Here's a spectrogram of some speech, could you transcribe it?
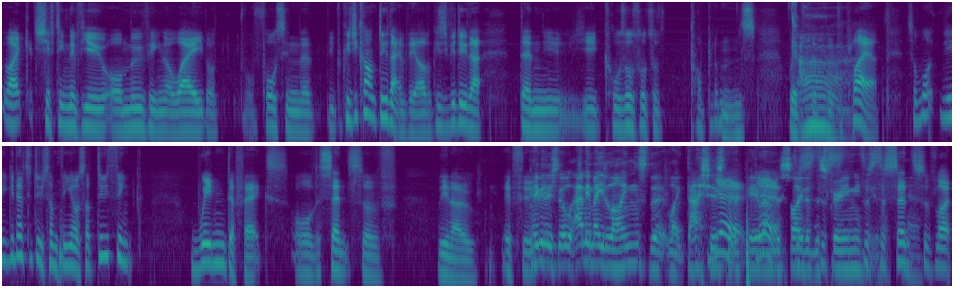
like shifting the view or moving away or, or forcing the because you can't do that in VR. Because if you do that, then you you cause all sorts of problems with, the, with the Ah. player. So what you're gonna have to do something else. I do think wind effects or the sense of you know if the, Maybe there's little anime lines that like dashes that appear around the side of the just- screen. Just the Yeah. sense of like,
